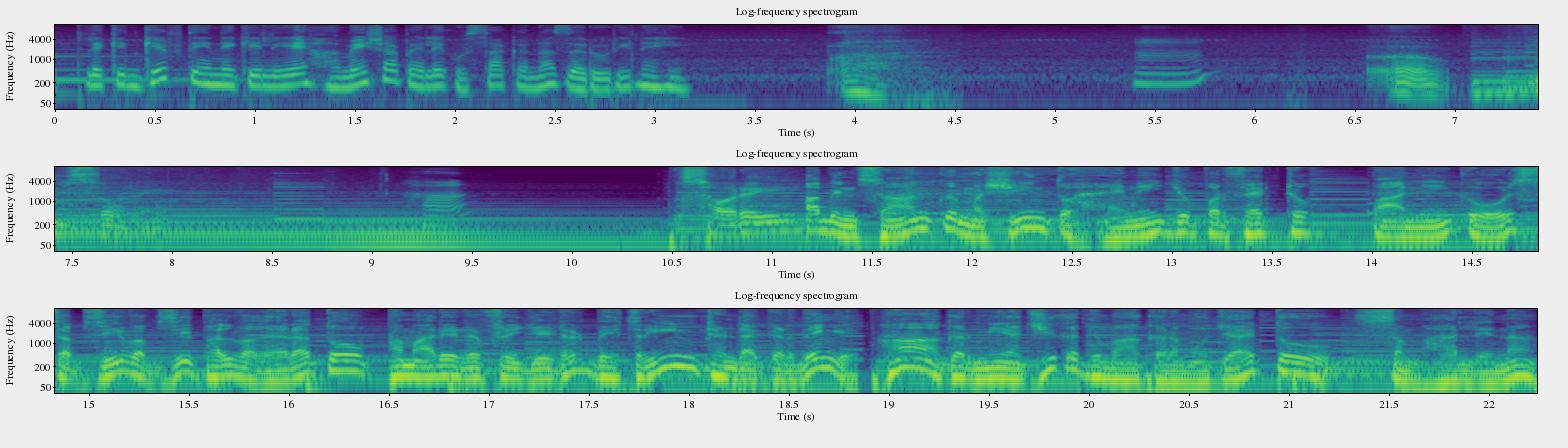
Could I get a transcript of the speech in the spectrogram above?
लेकिन गिफ्ट देने के लिए हमेशा पहले गुस्सा करना ज़रूरी नहीं। सॉरी हाँ? सॉरी अब इंसान कोई मशीन तो है नहीं जो परफेक्ट हो। पानी को सब्ज़ी वब्जी फल वगैरह तो हमारे रेफ्रिजरेटर बेहतरीन ठंडा कर देंगे। हाँ अगर मियाँ जी का दिमाग गर्म हो जाए तो संभाल लेना।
